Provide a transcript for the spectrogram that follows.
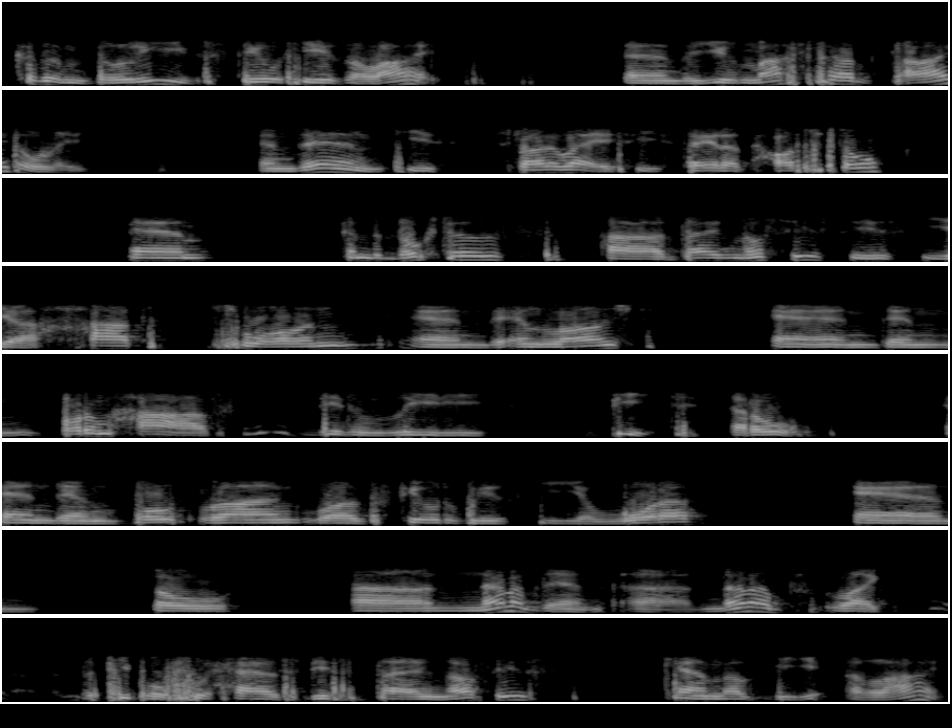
couldn't believe still he is alive. And you must have died already. And then he straight away he stayed at the hospital, and and the doctors uh, diagnosis is the heart swollen and enlarged, and then bottom half didn't really beat at all. And then both lung was filled with the water, and so uh, none of them, uh, none of like the people who has this diagnosis cannot be alive.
